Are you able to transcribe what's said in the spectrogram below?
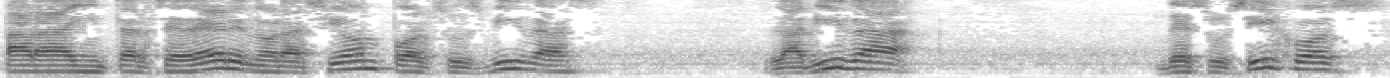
para interceder en oración por sus vidas, la vida de sus hijos,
